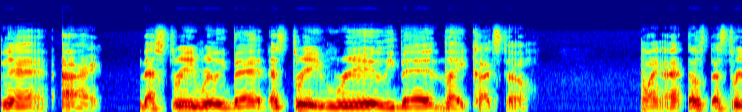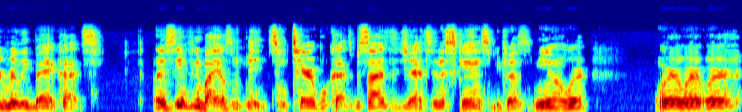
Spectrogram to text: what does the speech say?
yeah, all right. That's three really bad. That's three really bad like cuts though. Like that's three really bad cuts. Let's see if anybody else made some terrible cuts besides the Jets and the Skins because you know we're we're we're we're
